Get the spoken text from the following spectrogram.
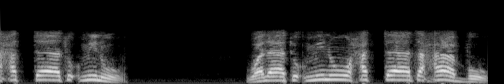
حتى تؤمنوا ولا تؤمنوا حتى تحابوا.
